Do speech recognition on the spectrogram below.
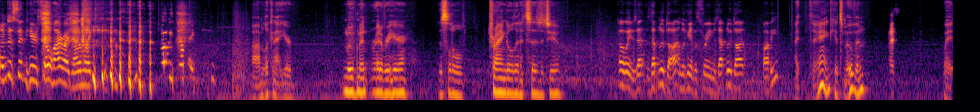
I'm just sitting here so high right now. I'm like, probably something. I'm looking at your movement right over here. This little triangle that it says it's you. Oh wait, is that is that blue dot? I'm looking at the stream. Is that blue dot, Bobby? I think it's moving. I, Wait,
